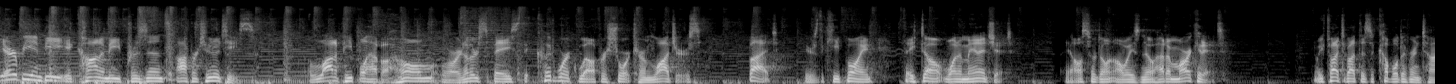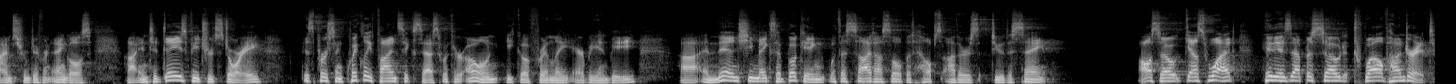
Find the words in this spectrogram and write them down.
The Airbnb economy presents opportunities. A lot of people have a home or another space that could work well for short term lodgers. But here's the key point they don't want to manage it. They also don't always know how to market it. We've talked about this a couple different times from different angles. Uh, in today's featured story, this person quickly finds success with her own eco friendly Airbnb, uh, and then she makes a booking with a side hustle that helps others do the same. Also, guess what? It is episode 1200.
